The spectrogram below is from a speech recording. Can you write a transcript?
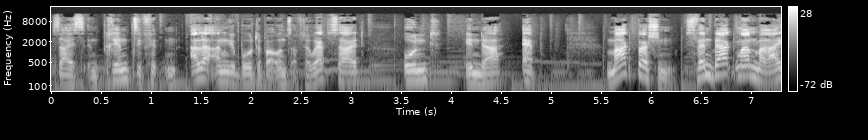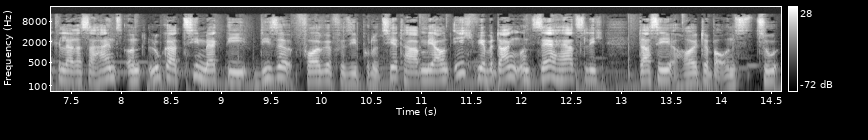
sei es in Print. Sie finden alle Angebote bei uns auf der Website und in der App. Marc Böschen, Sven Bergmann, Mareike Larissa Heinz und Luca Ziemek, die diese Folge für Sie produziert haben. Ja, und ich, wir bedanken uns sehr herzlich, dass Sie heute bei uns zu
